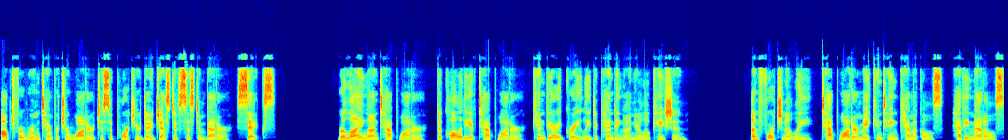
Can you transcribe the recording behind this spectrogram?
Opt for room temperature water to support your digestive system better. 6. Relying on tap water, the quality of tap water can vary greatly depending on your location. Unfortunately, tap water may contain chemicals, heavy metals,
